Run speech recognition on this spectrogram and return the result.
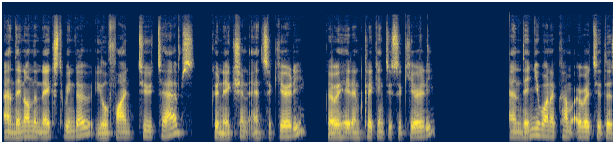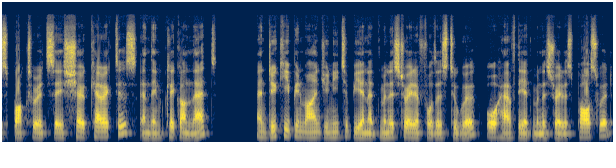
And then on the next window, you'll find two tabs, connection and security. Go ahead and click into security. And then you want to come over to this box where it says show characters and then click on that. And do keep in mind you need to be an administrator for this to work or have the administrator's password.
